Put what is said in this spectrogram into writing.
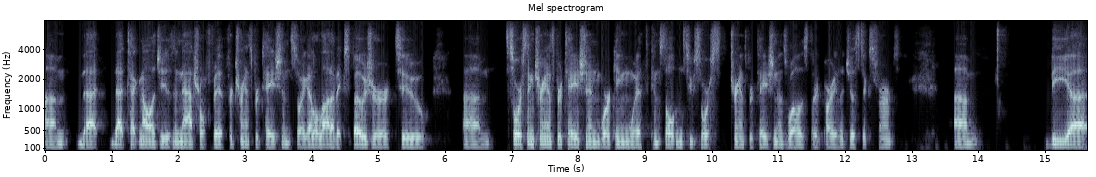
Um, that that technology is a natural fit for transportation, so I got a lot of exposure to um, sourcing transportation, working with consultants who source transportation, as well as third-party logistics firms. Um, the uh,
